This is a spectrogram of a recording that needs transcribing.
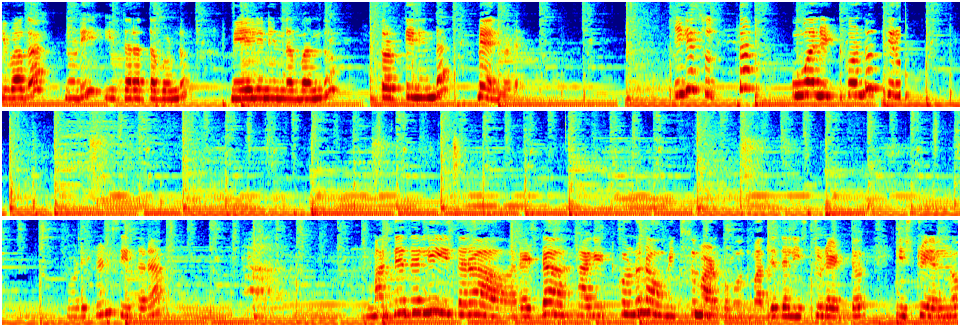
ಇವಾಗ ನೋಡಿ ಈ ತರ ತಗೊಂಡು ಮೇಲಿನಿಂದ ಬಂದು ತೊಟ್ಟಿನಿಂದ ಮೇಲ್ಗಡೆ. ಹೀಗೆ ಸುತ್ತ ಹೂವನ್ನಿಟ್ಕೊಂಡು ತಿರು ನೋಡಿ ಫ್ರೆಂಡ್ಸ್ ಈ ತರ ಮಧ್ಯದಲ್ಲಿ ಈ ತರ ರೆಡ್ ಹಾಗೆ ಇಟ್ಕೊಂಡು ನಾವು ಮಿಕ್ಸ್ ಮಾಡ್ಕೋಬಹುದು ಮಧ್ಯದಲ್ಲಿ ಇಷ್ಟು ರೆಡ್, ಇಷ್ಟು ಎಲ್ಲೋ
